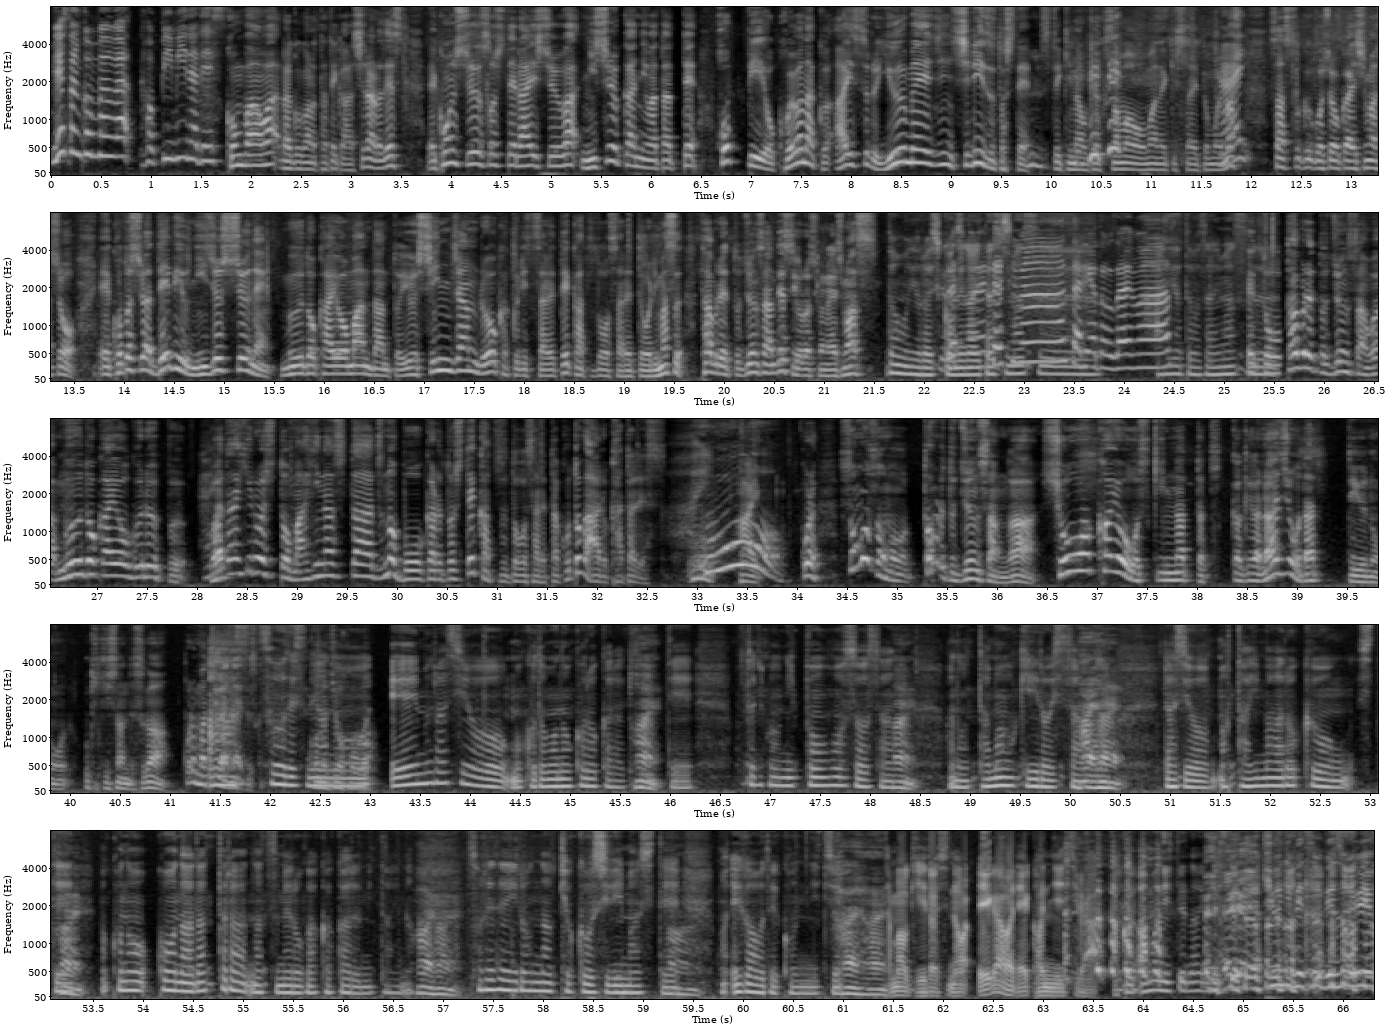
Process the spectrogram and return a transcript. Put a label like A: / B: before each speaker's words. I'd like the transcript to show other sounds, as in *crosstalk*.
A: 皆さんこんばんは、ホッピーミーナです。
B: こんばんは、落語家の立川しららです。えー今週、そして来週は2週間にわたって、ホッピーをこよなく愛する有名人シリーズとして、素敵なお客様をお招きしたいと思います。*laughs*
A: はい
B: 早速ご紹介しましょう。えー今年はデビュー20周年、ムード歌謡漫談という新ジャンルを確立されて活動されております。タブレット淳さんです。よろしくお願いします。
C: どうもよろしくお願いいたします。
A: ありがとうございます
C: ありが。とうございます。
B: えっと、タブレット淳さんは、ムード歌謡グループ、和田博とマヒナスターズのボーカルとして活動されたことがある方です。
C: はい。
B: はい。これ、そもそもタブレット淳さんが昭和歌謡を好きになったきっかけがラジオだっていうのをお聞きしたんですが、これ間違いないですか
C: そうですね。
B: この情報は、。
C: AM ラジオも子供の頃から聞いて、本当にこの日本放送さん、
B: はい
C: あの、玉置宏さんが、
B: はいはい
C: ラジオ、まあ、タイマー録音して、
B: はい
C: まあ、このコーナーだったら夏メロがかかるみたいな。
B: はいはい。
C: それでいろんな曲を知りまして、
B: はい
C: まあ、笑顔でこんにちは。
B: はいはい。
D: 玉置宏の笑顔でこんにちは。
C: あ *laughs* これあんま似てないんですけど。*laughs*
A: 急に別の *laughs* 別のえ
